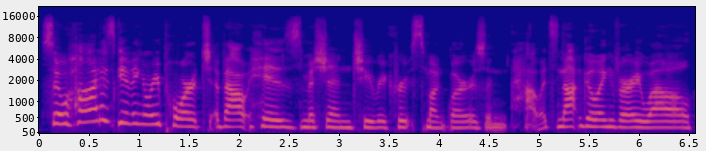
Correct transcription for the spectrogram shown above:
So Han is giving a report about his mission to recruit smugglers and how it's not going very well.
